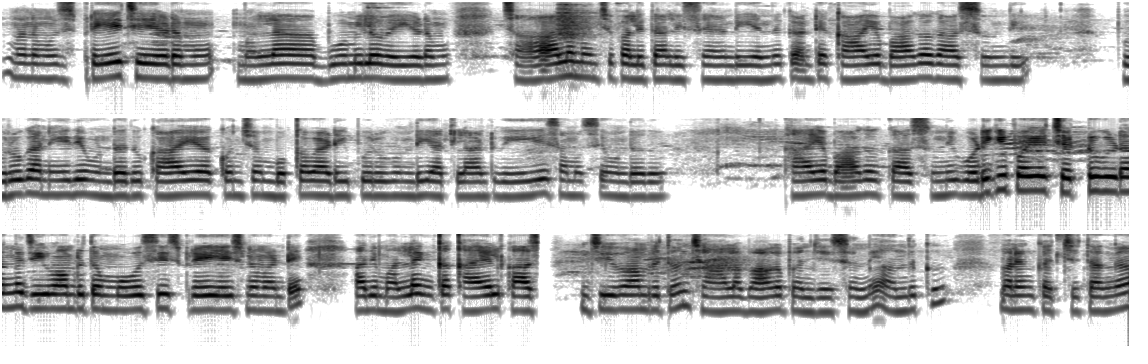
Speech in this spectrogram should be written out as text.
మనము స్ప్రే చేయడము మళ్ళా భూమిలో వేయడము చాలా మంచి ఫలితాలు ఇస్తాయండి. ఎందుకంటే కాయ బాగా కాస్తుంది. పురుగు అనేది ఉండదు. కాయ కొంచెం బొక్కవాడి పురుగు ఉండి అట్లాంటివి ఏ సమస్య ఉండదు. కాయ బాగా కాస్తుంది. ఒడిగిపోయే చెట్టు కూడా జీవామృతం మోసి స్ప్రే చేసినామంటే అది మళ్ళీ ఇంకా కాయలు కాస్ జీవామృతం చాలా బాగా పనిచేస్తుంది. అందుకు మనం ఖచ్చితంగా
